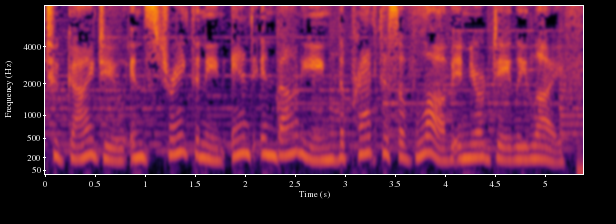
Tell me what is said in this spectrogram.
to guide you in strengthening and embodying the practice of love in your daily life.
